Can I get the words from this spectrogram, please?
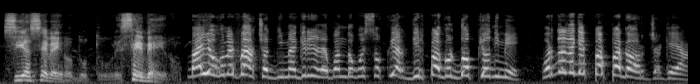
Sia severo, dottore, severo. Ma io come faccio a dimagrire quando questo qui ha a dir poco il doppio di me? Guardate che pappagorgia che ha!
